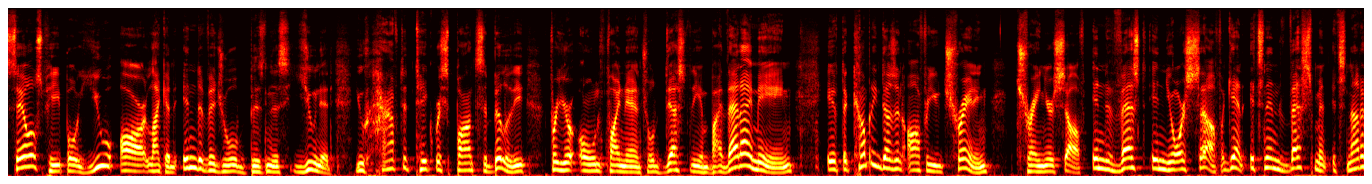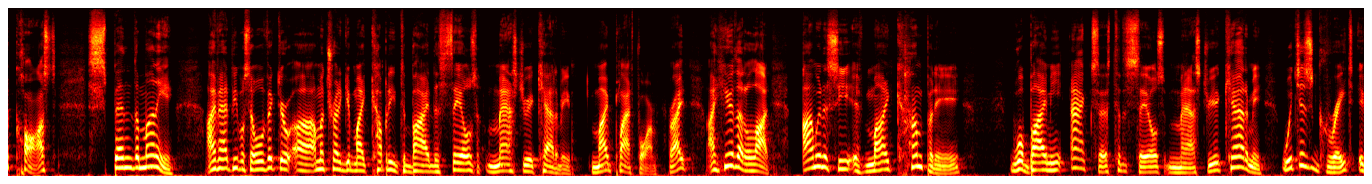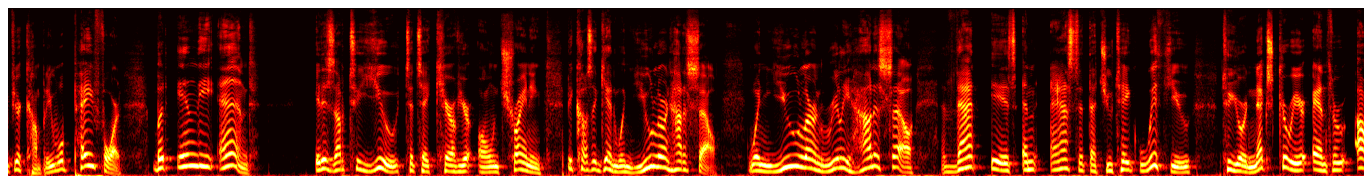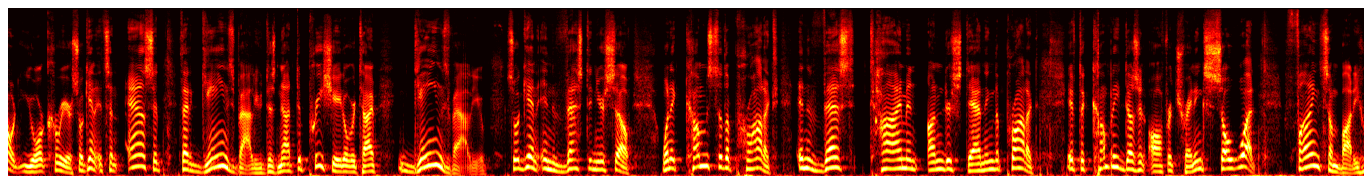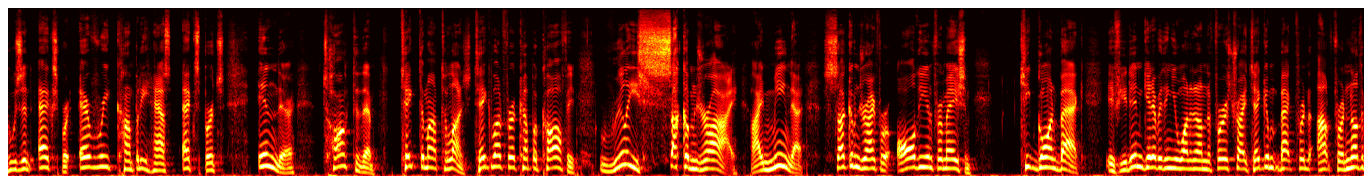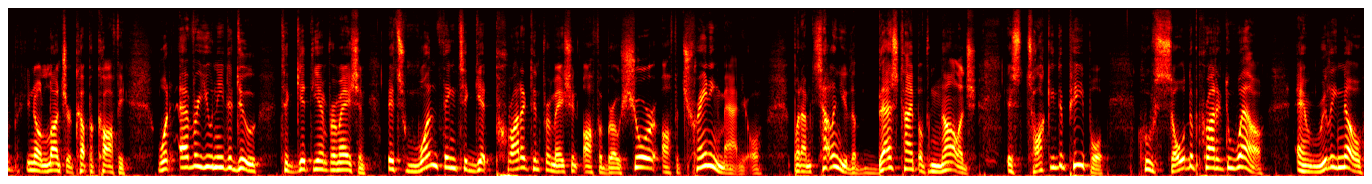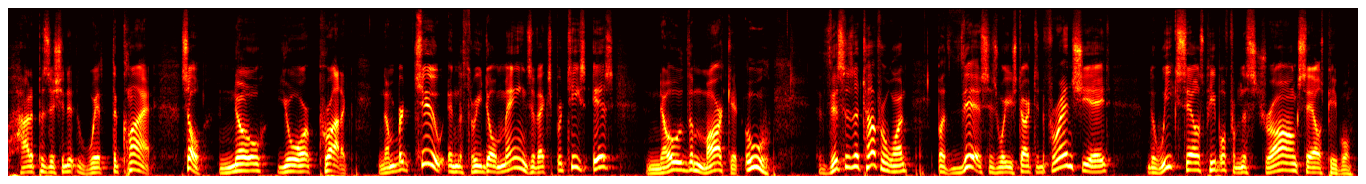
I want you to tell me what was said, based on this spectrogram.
Salespeople, you are like an individual business unit. You have to take responsibility for your own financial destiny. And by that I mean, if the company doesn't offer you training, train yourself. Invest in yourself. Again, it's an investment, it's not a cost. Spend the money. I've had people say, Well, Victor, uh, I'm going to try to get my company to buy the Sales Mastery Academy, my platform, right? I hear that a lot. I'm going to see if my company will buy me access to the Sales Mastery Academy, which is great if your company will pay for it. But in the end, it is up to you to take care of your own training. Because again, when you learn how to sell, when you learn really how to sell, that is an asset that you take with you to your next career and throughout your career. So again, it's an asset that gains value, does not depreciate over time, gains value. So again, invest in yourself. When it comes to the product, invest time in understanding the product. If the company doesn't offer training, so what? Find somebody who's an expert. Every company has experts in there. Talk to them. Take them out to lunch. Take them out for a cup of coffee. Really suck them dry. I mean that. Suck them dry for all the information. Keep going back. If you didn't get everything you wanted on the first try, take them back for out for another, you know, lunch or cup of coffee. Whatever you need to do to get the information. It's one thing to get product information off a brochure, off a training manual, but I'm telling you the best type of knowledge is talking to people who've sold the product well and really know how to position it with the client. So, know your product. Number 2 in the three domains of expertise is Know the market. Ooh, this is a tougher one, but this is where you start to differentiate the weak salespeople from the strong salespeople.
